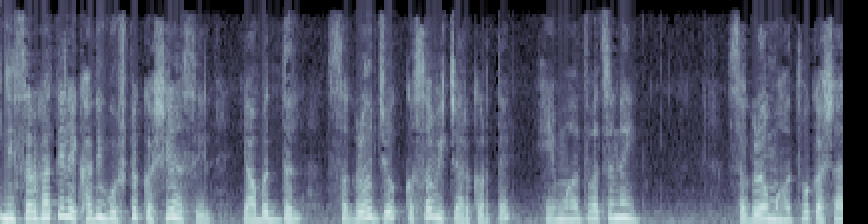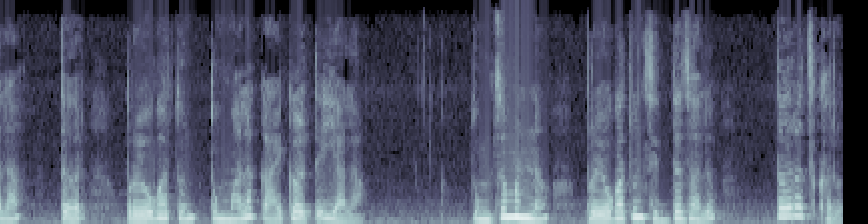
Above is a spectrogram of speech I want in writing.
निसर्गातील एखादी गोष्ट कशी असेल याबद्दल सगळं जग कसं विचार करते हे महत्वाचं नाही. सगळं महत्त्व कशाला? तर प्रयोगातून तुम्हाला काय कळते याला? तुमचं म्हणणं प्रयोगातून सिद्ध झालं तरच खरं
